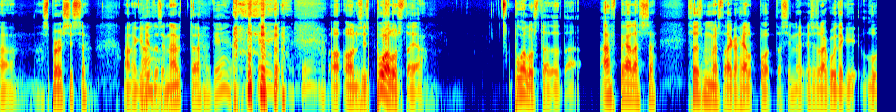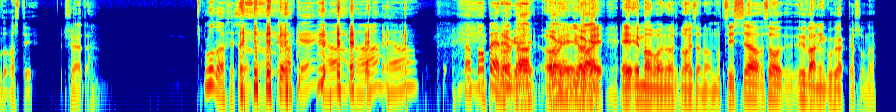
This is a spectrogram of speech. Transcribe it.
äh, Spursissa, ainakin Aa. siltä se näyttää Okei, okei, okei. on, on siis puolustaja, puolustaja tota, FPLssä. Se olisi mun mielestä aika helppo ottaa sinne, ja se saa kuitenkin luultavasti syötä. Luultavasti sieltä. Okei, okei, joo, joo, joo. Tää on paperilta. Okei, okei, okei. Ei, en mä voi noin, noin sanoa, mutta siis se on, se on hyvä niinku hyökkäyssuunta.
